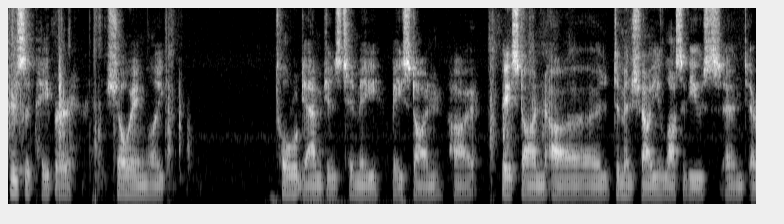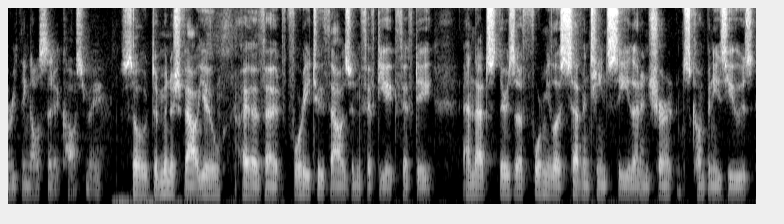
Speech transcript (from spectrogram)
here's the paper showing like total damages to me based on uh, based on uh, diminished value, loss of use, and everything else that it cost me. So diminished value, I have at forty two thousand fifty eight fifty and that's there's a Formula 17C that insurance companies use.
